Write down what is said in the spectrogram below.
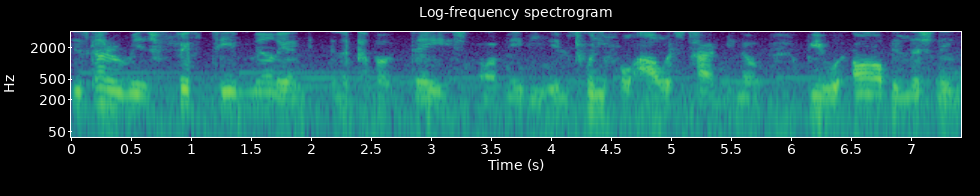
It's gonna reach 15 million in a couple of days, or maybe in 24 hours' time. You know, we will all be listening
